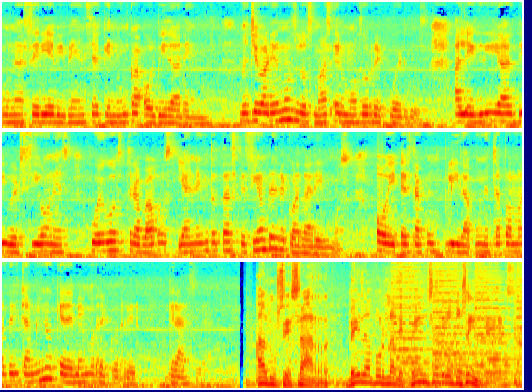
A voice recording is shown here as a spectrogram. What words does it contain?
una serie de vivencias que nunca olvidaremos. Nos llevaremos los más hermosos recuerdos, alegrías, diversiones, juegos, trabajos y anécdotas que siempre recordaremos. Hoy está cumplida una etapa más del camino que debemos recorrer. Gracias. ADUCESAR vela por la defensa de los docentes.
